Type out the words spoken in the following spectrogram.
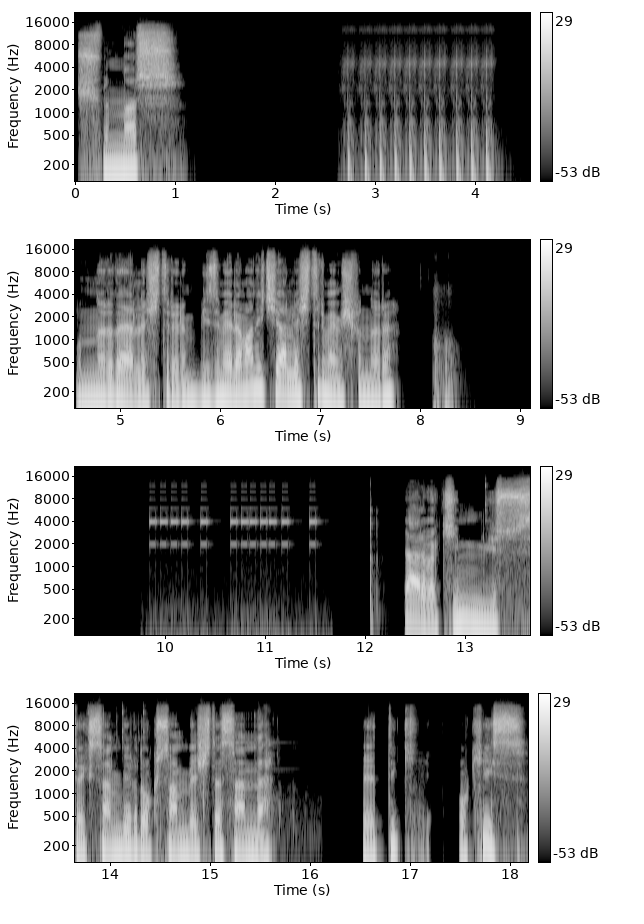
Şunlar. Bunları da yerleştirelim. Bizim eleman hiç yerleştirmemiş bunları. Gel bakayım 181.95'te senle. Ettik. Okeyiz.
